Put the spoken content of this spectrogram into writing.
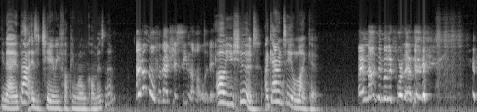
You know that is a cheery fucking rom com, isn't it? I don't know if I've actually seen The Holiday. Oh, you should. I guarantee you'll like it. I'm not in the mood for them.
